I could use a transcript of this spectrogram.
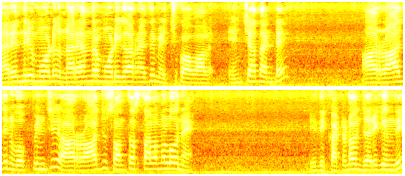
నరేంద్ర మోడీ నరేంద్ర మోడీ గారిని అయితే మెచ్చుకోవాలి. ఎంచేతంటే ఆ రాజుని ఒప్పించి ఆ రాజు సొంత స్థలంలోనే ఇది కట్టడం జరిగింది.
